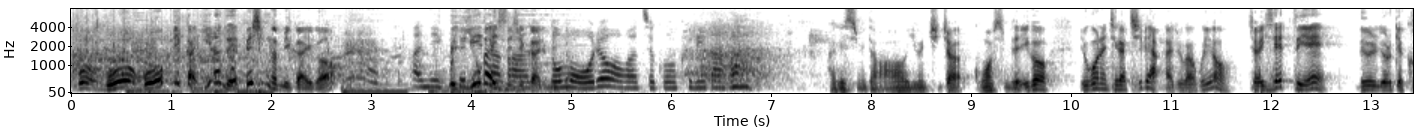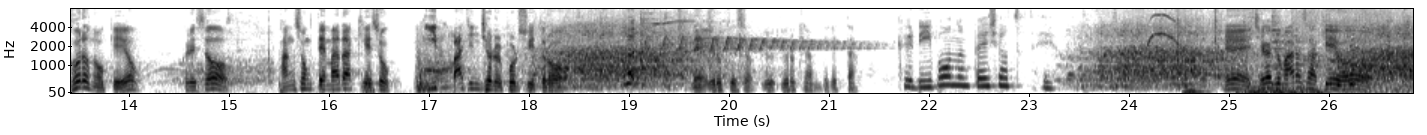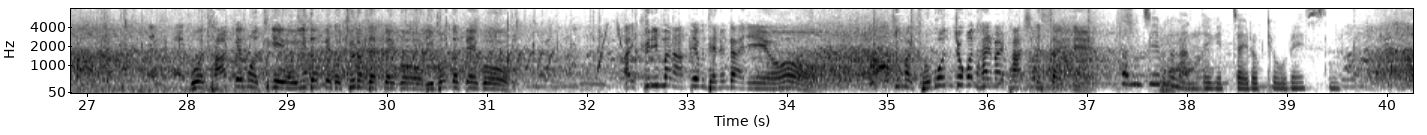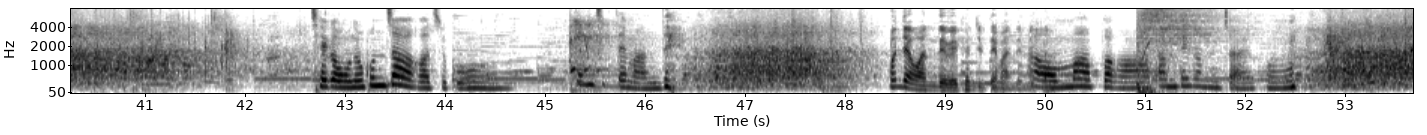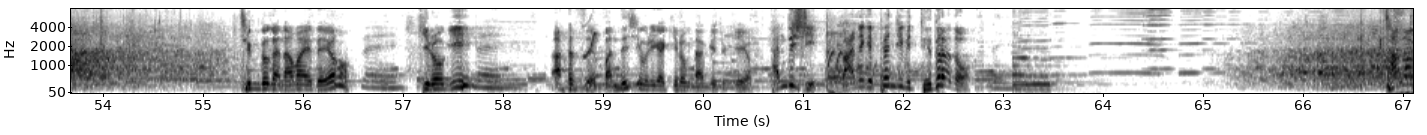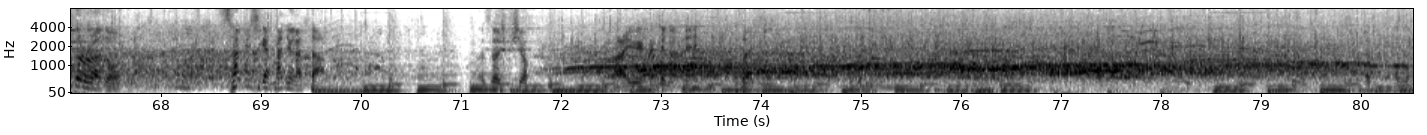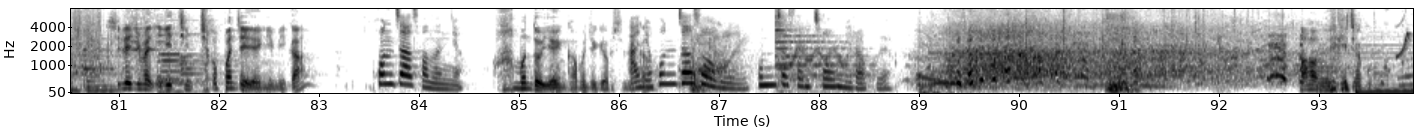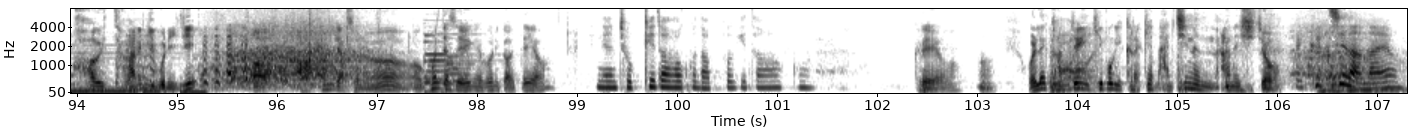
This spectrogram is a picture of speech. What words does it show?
뭐, 뭐, 뭡니까? 이는 왜 빼신 겁니까, 이거? 아니 뭐 이유가 있으실 거 아닙니까? 너무 어려워가지고 그리다가 알겠습니다. 아, 이건 진짜 고맙습니다. 이거, 이거는 제가 집에 안 가져가고요. 저희 세트에 늘 이렇게 걸어 놓을게요. 그래서 방송 때마다 계속 이 빠진 저를 볼 수 있도록. 네, 이렇게 해서, 이렇게 하면 되겠다. 그 리본은 빼셔도 돼요. 네, 제가 좀 알아서 할게요. 뭐 다 빼면 어떻게 해요? 이도 빼고, 주름도 빼고, 리본도 빼고. 아니, 그림만 안 빼면 되는 거 아니에요. 아, 정말 조곤조곤 할 말 다 하시는 스타일이네. 편집은 안 되겠죠, 이렇게 오래 했으니까. 제가 오늘 혼자 와가지고 편집되면 안 돼요. 혼자 왔는데 왜 편집되면 안 됩니까? 아, 엄마 아빠가 딴 데 가는 줄 알고. 증거가 남아야 돼요? 네, 기록이? 네, 알았어요. 반드시 우리가 기록 남겨줄게요. 반드시! 만약에 편집이 되더라도, 네. 자막으로라도, 사미 씨가 다녀갔다. 어서 오십시오. 아, 이거 학교 갔네. 어서 오십시오. 실례지만 이게 지금 첫 번째 여행입니까? 혼자서는요? 한 번도 여행 가본 적이 없습니까? 아니, 혼자서는, 혼자선 처음이라고요. 아, 왜 이렇게 자꾸, 아, 당하는 기분이지? 어, 아, 혼자서는, 어, 혼자서 여행해 보니까 어때요? 그냥 좋기도 하고 나쁘기도 하고. 그래요. 어. 원래 감정의 기복이 그렇게 많지는 않으시죠? 그렇진 않아요.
